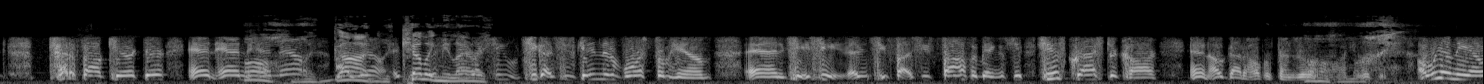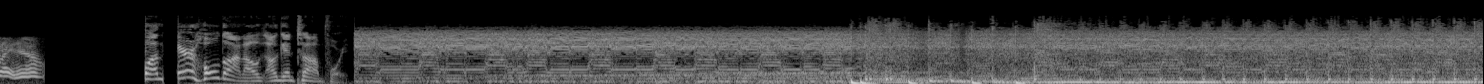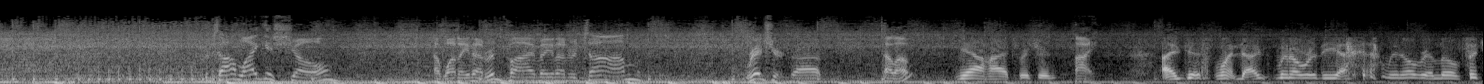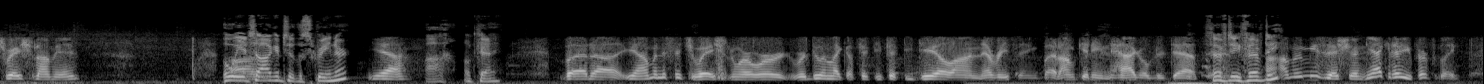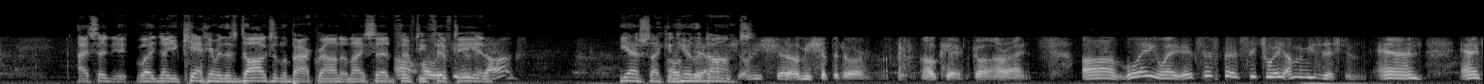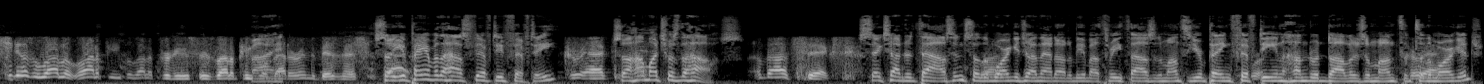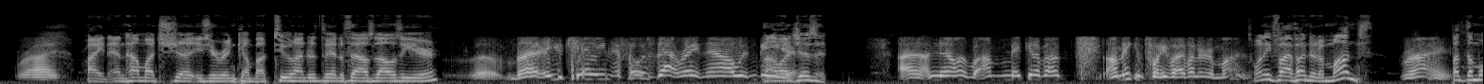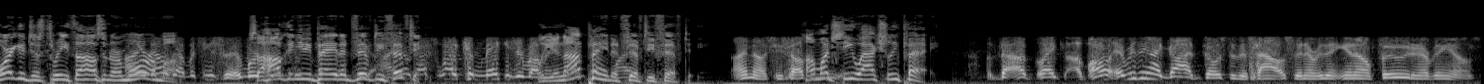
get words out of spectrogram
pedophile character, and and, Oh, and now my uh, God, you know, you're killing me, Larry. She, she got she's getting a divorce from him, and she she and she she filed for bankruptcy. She just crashed her car, and oh God, I hope her friends are. Oh, my. Are we on the air right now? On there, hold on. I'll, I'll get Tom for you. The Tom Leykis Show at 1-800-5800-TOM. Richard. Hello? Yeah, hi, it's Richard. Hi. I just went. I went over the uh, went over a little situation I'm in. Who are you Um, talking to, the screener? Yeah. Ah, okay. But, uh, yeah, I'm in a situation where we're we're doing like a 50-50 deal on everything, but I'm getting haggled to death. 50-50? I'm a musician. Yeah, I can hear you perfectly. I said, well, no, you can't hear me. There's dogs in the background, and I said 50-50. Oh, oh, hear the dogs? Yes, I can hear the Okay, let me- dogs. Let me, shut, let me shut the door. Okay, go. All right. Uh, well, anyway, it's just a situation. I'm a musician, and and she knows a lot of a lot of people, a lot of producers, a lot of people Right. that are in the business. So that- you're paying for the house 50-50. correct? So how much was the house? About six. 600000 So the mortgage on that ought to be about 3000 a month. So you're paying $1,500 a month to the mortgage? Right. Right. And how much uh, is your income? About $200,000, $300,000 a year? Uh, but are you kidding? If it was that right now, I wouldn't be How here. much is it? I, no, I'm making about. I'm making twenty five hundred a month. 2500 a month. Right. But the mortgage is 3000 or I more a month. that, but you we're So how can you be paying at 50-50. I know, 50-50? That's why I couldn't make it. Well, you're not paying at 50-50. I know. She's helping How much me. do you actually pay? The- uh, like uh, all everything I got goes to this house and everything. You know, food and everything else.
